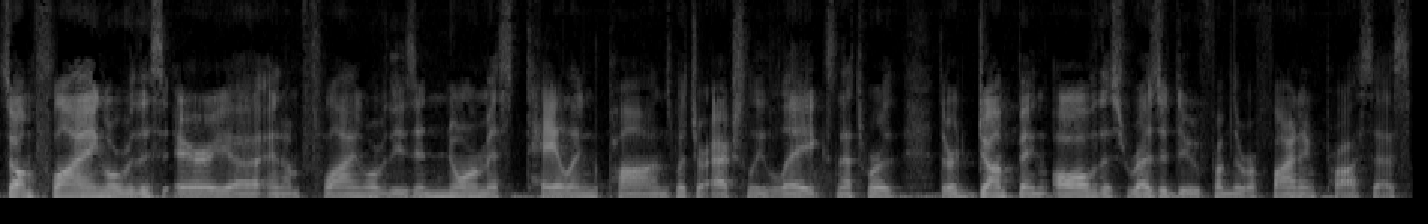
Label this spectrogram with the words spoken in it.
So I'm flying over this area and I'm flying over these enormous tailing ponds, which are actually lakes. And that's where they're dumping all of this residue from the refining process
